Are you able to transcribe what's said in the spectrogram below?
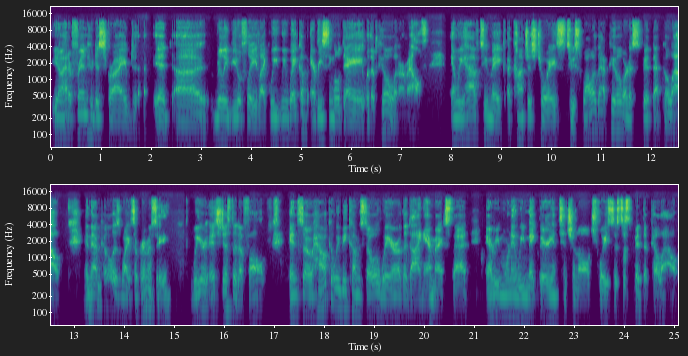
you know, I had a friend who described it uh, really beautifully. Like we we wake up every single day with a pill in our mouth, and we have to make a conscious choice to swallow that pill or to spit that pill out. And that mm-hmm. pill is white supremacy we're it's just the default. And so how can we become so aware of the dynamics that every morning we make very intentional choices to spit the pill out?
